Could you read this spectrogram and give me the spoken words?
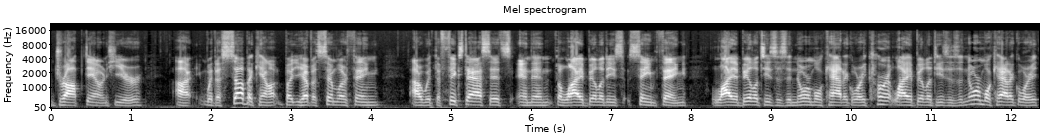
drop down here uh, with a sub account, but you have a similar thing uh, with the fixed assets and then the liabilities, same thing. Liabilities is a normal category, current liabilities is a normal category,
